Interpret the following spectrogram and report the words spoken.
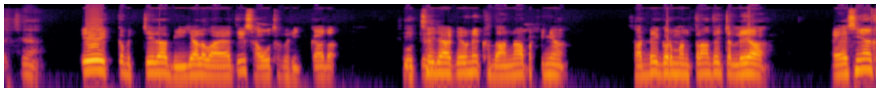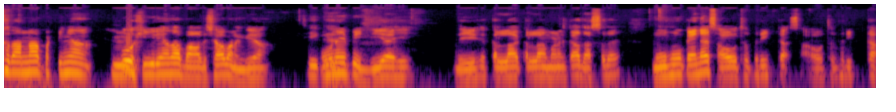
ਅੱਛਾ। ਇਹ ਇੱਕ ਬੱਚੇ ਦਾ ਵੀਜ਼ਾ ਲਵਾਇਆ ਸੀ ਸਾਊਥ ਅਫਰੀਕਾ ਦਾ। ਉੱਥੇ ਹੈ। ਜਾ। ਕੇ ਉਹਨੇ ਖਦਾਨਾਂ ਪੱਟੀਆਂ ਸਾਡੇ ਗੁਰਮੰਤਰਾਂ ਤੇ ਚੱਲਿਆ। ਐਸੀਆਂ ਖਦਾਨਾਂ ਪੱਟੀਆਂ ਹੂੰ, ਉਹ ਹੀਰਿਆਂ ਦਾ ਬਾਦਸ਼ਾਹ ਬਣ ਗਿਆ। ਹੈ। ਉਹਨੇ ਭੇਜੀ ਆ ਇਹ। ਦੇਖ ਕੱਲਾ ਕੱਲਾ ਮਣਕਾ ਦੱਸਦਾ। ਮੂੰਹੋਂ ਕਹਿੰਦਾ ਸਾਊਥ ਅਫਰੀਕਾ ਸਾਊਥ ਅਫਰੀਕਾ।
